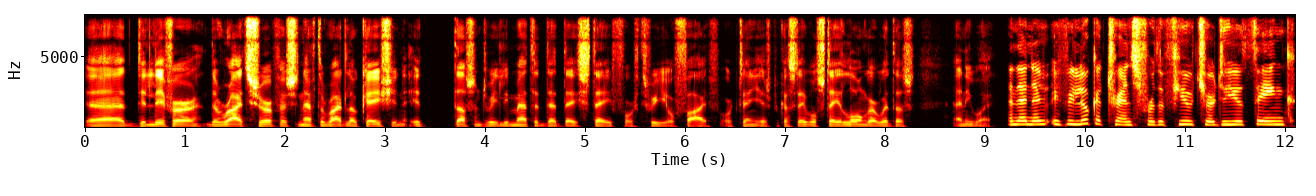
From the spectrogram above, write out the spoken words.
uh, deliver the right service and have the right location, it doesn't really matter that they stay for three or five or ten years because they will stay longer with us anyway. And then if we look at trends for the future, do you think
